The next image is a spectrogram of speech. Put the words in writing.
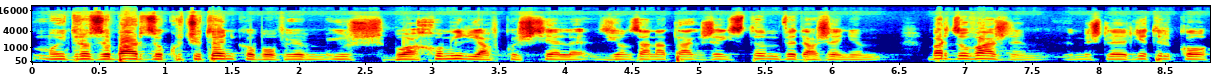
Moi drodzy, bardzo króciuteńko, bowiem już była homilia w kościele, związana także i z tym wydarzeniem, bardzo ważnym, myślę, nie tylko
